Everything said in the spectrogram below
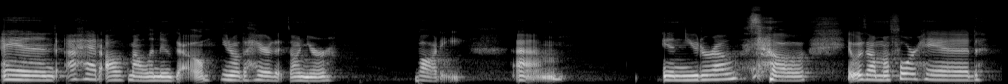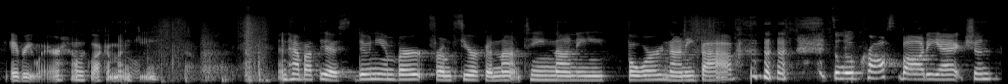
and I had all of my lanugo, you know, the hair that's on your body, um, in utero. So it was on my forehead, everywhere. I look like a monkey. And how about this? Dooney and Bourke from circa 1994, 95. it's a little crossbody action.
